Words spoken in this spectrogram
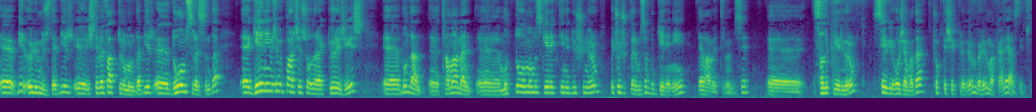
e, bir ölümümüzde, bir e, işte vefat durumunda, bir e, doğum sırasında e, geleneğimizin bir parçası olarak göreceğiz. E, bundan e, tamamen e, mutlu olmamız gerektiğini düşünüyorum ve çocuklarımıza bu geleneği devam ettirmemizi e, salık veriyorum. Sevgili hocama da çok teşekkür ediyorum böyle bir makale yazdığı için.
